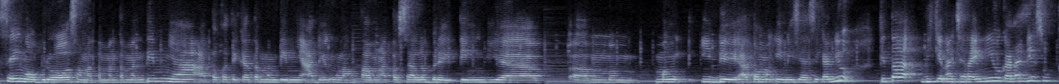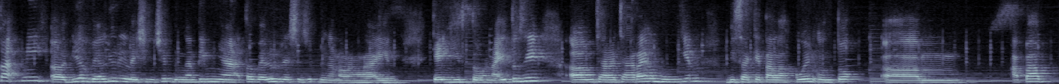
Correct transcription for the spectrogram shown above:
saya ngobrol sama teman-teman timnya atau ketika teman timnya ada yang ulang tahun atau celebrating dia um, mengide atau menginisiasikan yuk kita bikin acara ini yuk karena dia suka nih uh, dia value relationship dengan timnya atau value relationship dengan orang lain kayak gitu nah itu sih cara-cara um, yang mungkin bisa kita lakuin untuk um, apa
